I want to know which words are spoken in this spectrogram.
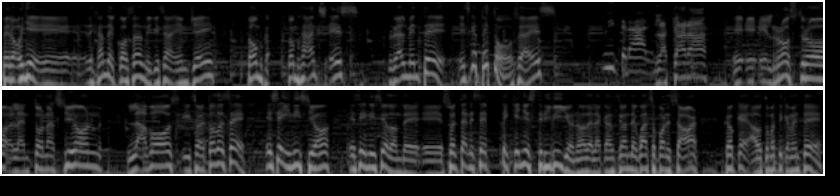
Pero oye, eh, dejando de cosas, mi querida MJ, Tom, Tom Hanks es realmente, es Gepetto. O sea, es Literal. la cara, eh, eh, el rostro, la entonación, la voz y sobre todo ese, ese inicio, ese inicio donde sueltan ese pequeño estribillo, ¿no? De la canción de Once Upon a Star. Creo que automáticamente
